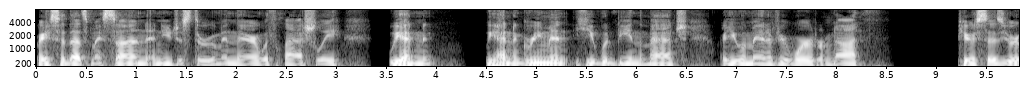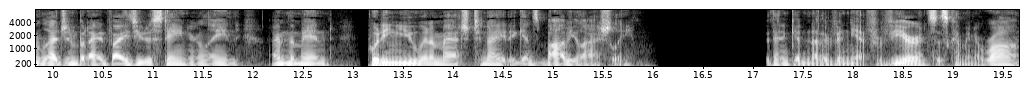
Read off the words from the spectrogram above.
Rey said that's my son, and you just threw him in there with Lashley. We had an we had an agreement he would be in the match. Are you a man of your word or not? Pearce says you're a legend, but I advise you to stay in your lane. I'm the man putting you in a match tonight against Bobby Lashley. We then get another vignette for Veer. It says coming to Raw.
